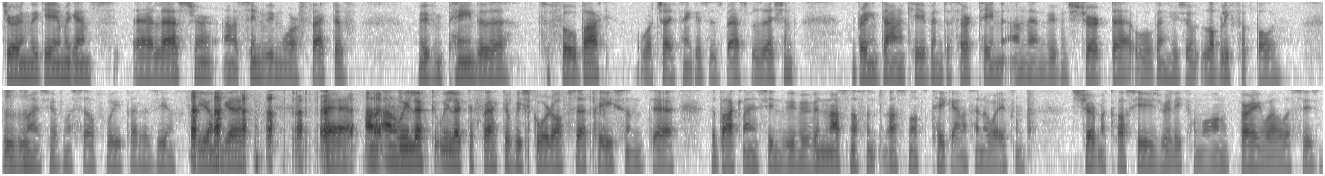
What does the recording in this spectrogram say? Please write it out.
during the game against uh, Leicester, and it seemed to be more effective, moving Payne to the to fullback, which I think is his best position, and bringing Darren Cave into 13, and then moving Stuart uh, Olding, who's a lovely footballer. Mm-hmm. Reminds me of myself a wee bit as a young, a young guy. uh, and, and we looked we looked effective. We scored off set piece, and uh, the back line seemed to be moving. And that's nothing. That's not to take anything away from Stuart McCloskey, who's really come on very well this season.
